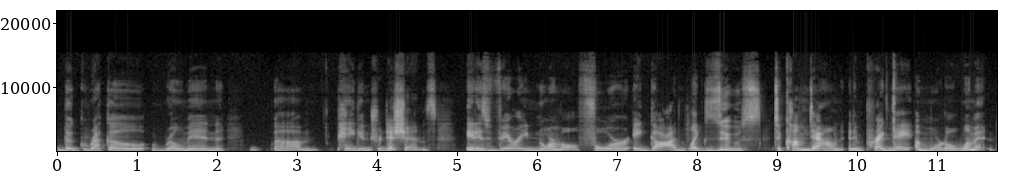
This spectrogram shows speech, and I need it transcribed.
the Greco-Roman um, pagan traditions, it is very normal for a god like Zeus to come down and impregnate a mortal woman.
